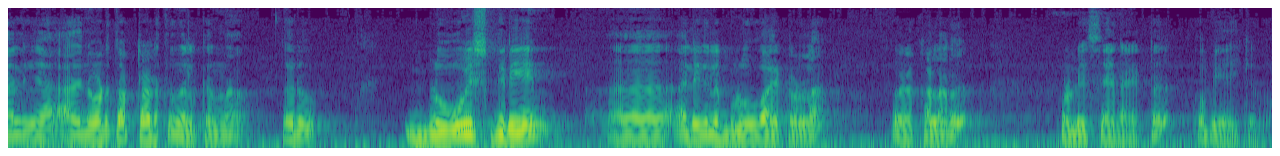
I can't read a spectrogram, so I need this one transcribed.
അല്ലെങ്കിൽ അതിനോട് തൊട്ടടുത്ത് നിൽക്കുന്ന ഒരു ബ്ലൂയിഷ് ഗ്രീൻ അല്ലെങ്കിൽ ബ്ലൂ ആയിട്ടുള്ള ഒരു കളറ് പ്രൊഡ്യൂസ് ചെയ്യാനായിട്ട് ഉപയോഗിക്കുന്നു.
